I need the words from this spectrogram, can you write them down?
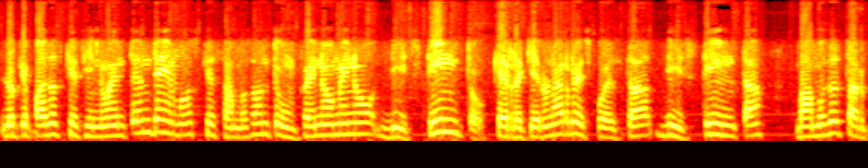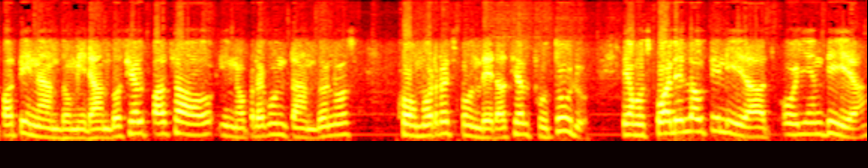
Lo que pasa es que si no entendemos que estamos ante un fenómeno distinto, que requiere una respuesta distinta, vamos a estar patinando, mirando hacia el pasado y no preguntándonos cómo responder hacia el futuro. Digamos, ¿cuál es la utilidad hoy en día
